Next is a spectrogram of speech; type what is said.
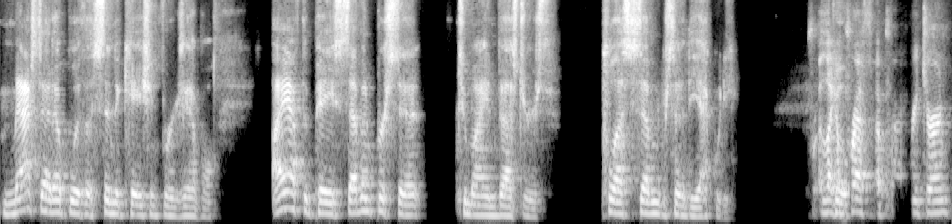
match that up with a syndication, for example, I have to pay seven percent to my investors plus plus seven percent of the equity like so a pref a pref return.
